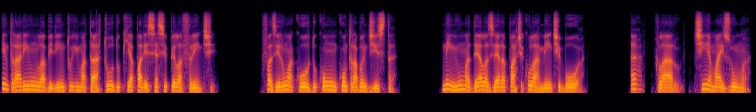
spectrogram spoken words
Entrar em um labirinto e matar tudo que aparecesse pela frente. Fazer um acordo com um contrabandista. Nenhuma delas era particularmente boa. Ah, claro, tinha mais uma.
